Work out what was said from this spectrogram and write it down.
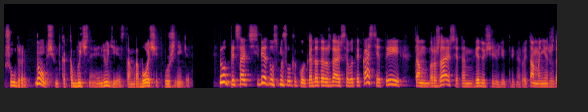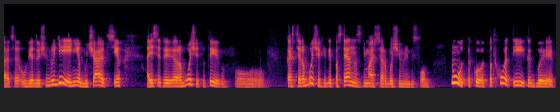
шудры. Ну, в общем, как обычные люди, там рабочие, труженики. И вот представьте себе, ну смысл какой, когда ты рождаешься в этой касте, ты там рождаешься, там ведущие люди, к примеру, и там они рождаются у ведущих людей, и они обучают всех, а если ты рабочий, то ты в касте рабочих, и ты постоянно занимаешься рабочим ремеслом. Ну вот такой вот подход, и как бы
